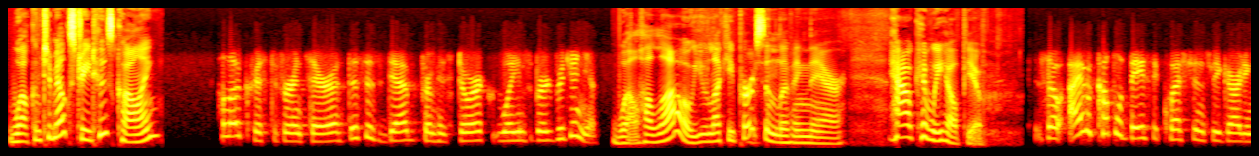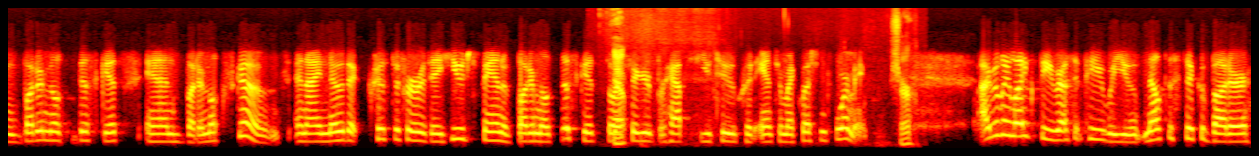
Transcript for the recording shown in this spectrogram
Welcome to Milk Street. Who's calling? Hello, Christopher and Sarah. This is Deb from historic Williamsburg, Virginia. Well, hello, you lucky person living there. How can we help you? So, I have a couple of basic questions regarding buttermilk biscuits and buttermilk scones. And I know that Christopher is a huge fan of buttermilk biscuits, so Yep. I figured perhaps you two could answer my questions for me. Sure. I really like the recipe where you melt a stick of butter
